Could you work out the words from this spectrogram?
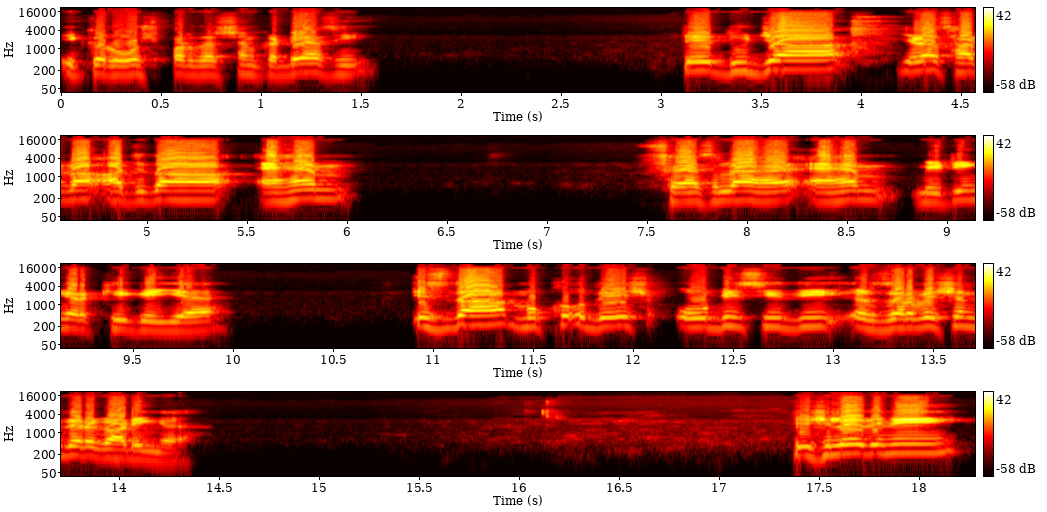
ਇੱਕ ਰੋਸ ਪ੍ਰਦਰਸ਼ਨ ਕੱਢਿਆ ਸੀ। ਤੇ ਦੂਜਾ ਜਿਹੜਾ ਸਾਡਾ ਅੱਜ ਦਾ ਅਹਿਮ ਫੈਸਲਾ ਹੈ, ਅਹਿਮ ਮੀਟਿੰਗ ਰੱਖੀ ਗਈ ਹੈ, ਇਸ ਦਾ ਮੁੱਖ ਉਦੇਸ਼ OBC ਦੀ ਰਿਜ਼ਰਵੇਸ਼ਨ ਦੇ ਰਿਗਾਰਡਿੰਗ ਹੈ। ਪਿਛਲੇ ਦਿਨੀ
